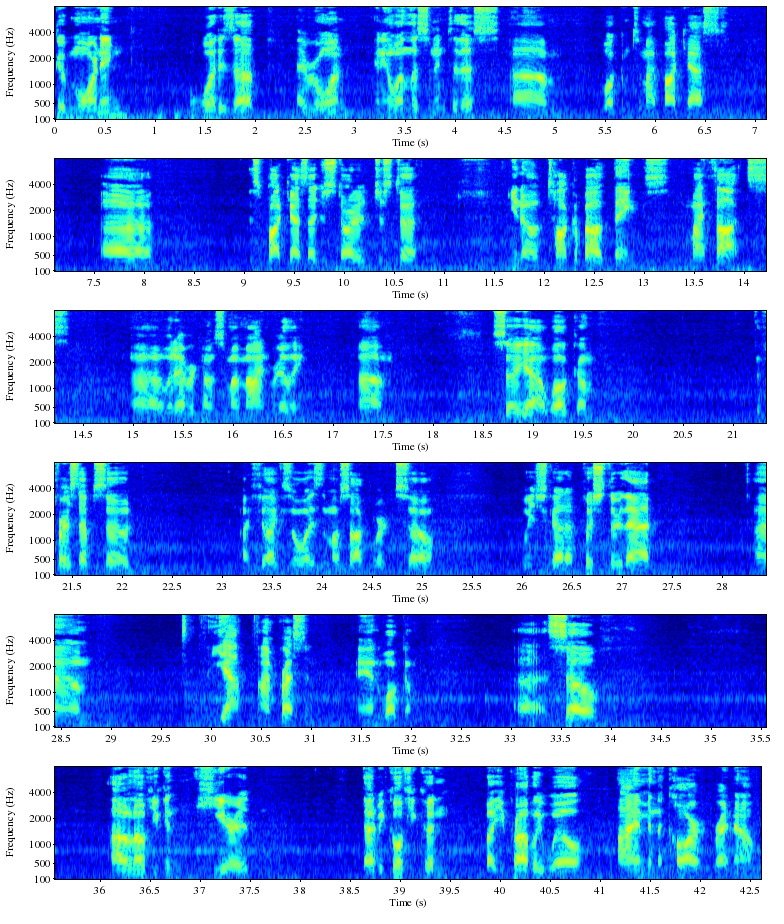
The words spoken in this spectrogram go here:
good morning. What is up, everyone? Anyone listening to this? Um, welcome to my podcast. Uh, this podcast I just started just to, you know, talk about things, my thoughts, uh, whatever comes to my mind, really. Um, so, yeah, welcome. The first episode, I feel like, is always the most awkward. So, we just got to push through that. Um, yeah, I'm Preston, and welcome. Uh, so, I don't know if you can hear it. That'd be cool if you couldn't, but you probably will. I'm in the car right now,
